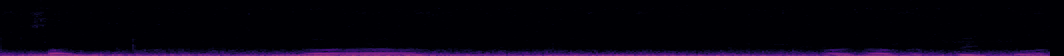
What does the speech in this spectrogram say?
Left side. Um, another steep one.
